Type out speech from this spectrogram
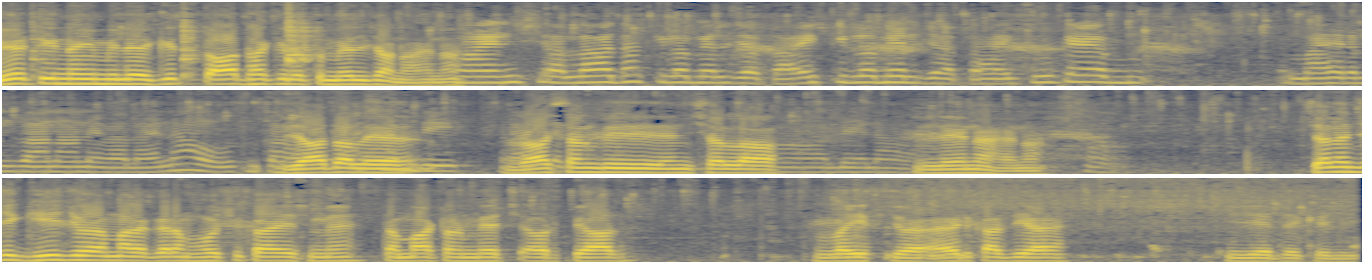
पेटी नहीं मिलेगी तो आधा किलो तो मिल जाना है ना? हाँ इंशाल्लाह आधा किलो मिल जाता है एक किलो मिल जाता है क्योंकि माह रमज़ान आने वाला है ना उसका ज़्यादा ले राशन भी इंशाल्लाह हाँ लेना है। लेना है ना? हाँ। चलें जी घी जो है हमारा गर्म हो चुका है इसमें टमाटर मिर्च और प्याज। वाइफ जो है ऐड कर दिया है। ये देखे जी।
